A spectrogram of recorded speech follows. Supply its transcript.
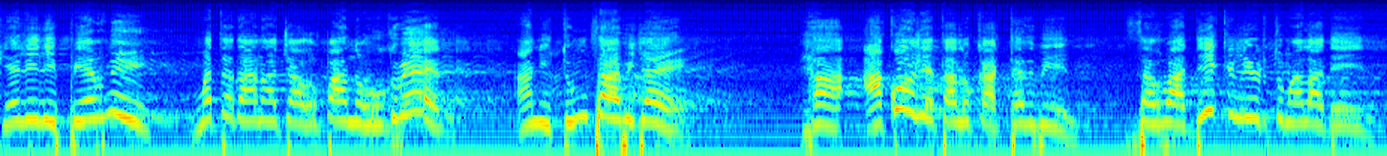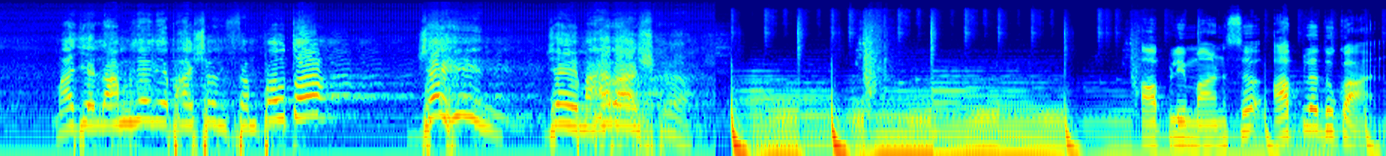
केलेली पेरणी मतदानाच्या रूपानं उगवेल आणि तुमचा विजय ह्या अकोले तालुका ठरवील. सर्वाधिक लीड तुम्हाला देईल. माझे लांबलेले भाषण संपवतो. जय हिंद जय महाराष्ट्र. आपली माणसं आपलं दुकान.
